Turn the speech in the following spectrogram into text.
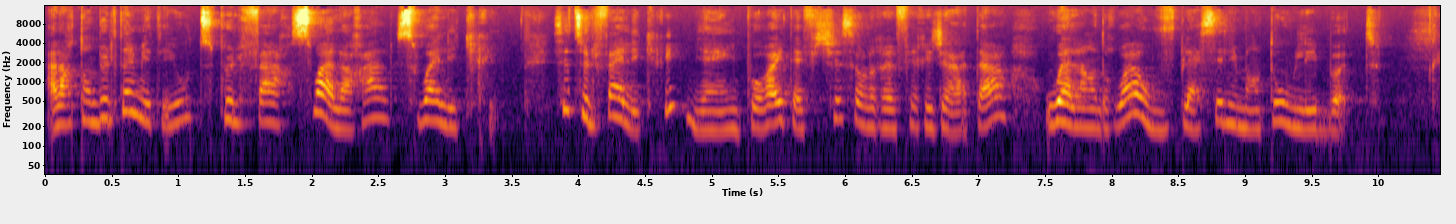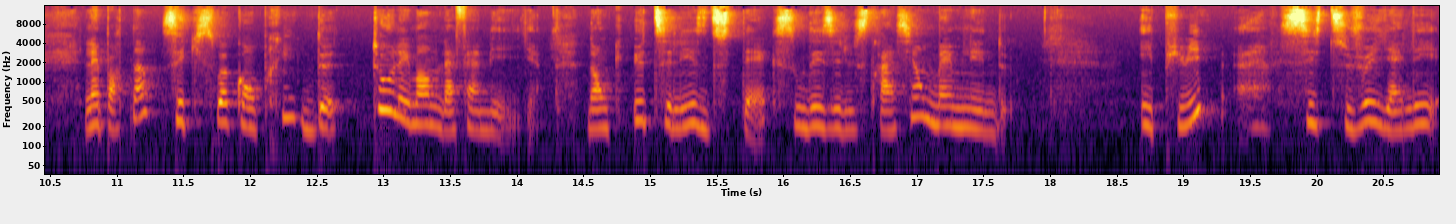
Alors, ton bulletin météo, tu peux le faire soit à l'oral, soit à l'écrit. Si tu le fais à l'écrit, bien, il pourra être affiché sur le réfrigérateur ou à l'endroit où vous placez les manteaux ou les bottes. L'important, c'est qu'il soit compris de tous les membres de la famille. Donc, utilise du texte ou des illustrations, même les deux. Et puis, euh, si tu veux y aller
